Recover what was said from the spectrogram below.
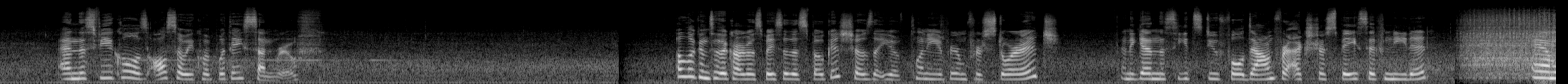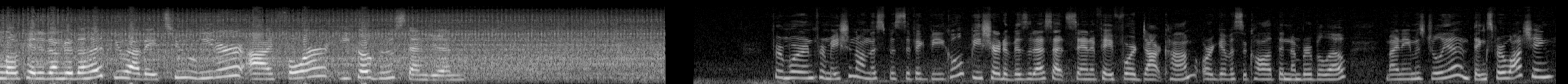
And this vehicle is also equipped with a sunroof. A look into the cargo space of this Focus shows that you have plenty of room for storage. And again, the seats do fold down for extra space if needed. And located under the hood, you have a 2-liter i4 EcoBoost engine. For more information on this specific vehicle, be sure to visit us at santafeford.com or give us a call at the number below. My name is Julia and thanks for watching.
